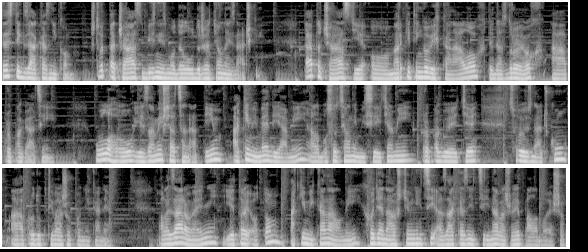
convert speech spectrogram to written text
Cesty k zákazníkom. Štvrtá časť biznis modelu udržateľnej značky. Táto časť je o marketingových kanáloch, teda zdrojoch a propagácii. Úlohou je zamýšľať sa nad tým, akými médiami alebo sociálnymi sieťami propagujete svoju značku a produkty vášho podnikania. Ale zároveň je to aj o tom, akými kanálmi chodia návštevníci a zákazníci na váš web alebo e-shop.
